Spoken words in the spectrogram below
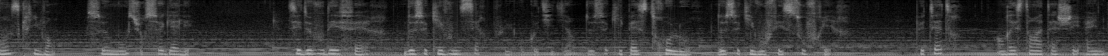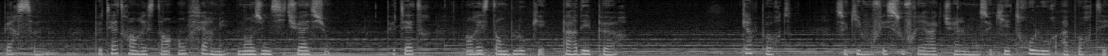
inscrivant ce mot sur ce galet, c'est de vous défaire de ce qui vous ne sert plus au quotidien, de ce qui pèse trop lourd, de ce qui vous fait souffrir. Peut-être en restant attaché à une personne, peut-être en restant enfermé dans une situation, peut-être en restant bloqué par des peurs. Qu'importe ce qui vous fait souffrir actuellement, ce qui est trop lourd à porter.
